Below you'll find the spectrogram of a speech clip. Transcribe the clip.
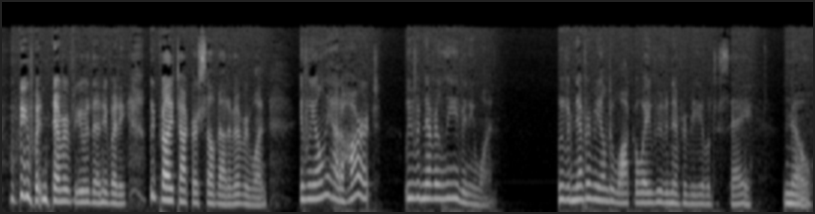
we would never be with anybody. We'd probably talk ourselves out of everyone. If we only had a heart, we would never leave anyone. We would never be able to walk away. We would never be able to say no.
